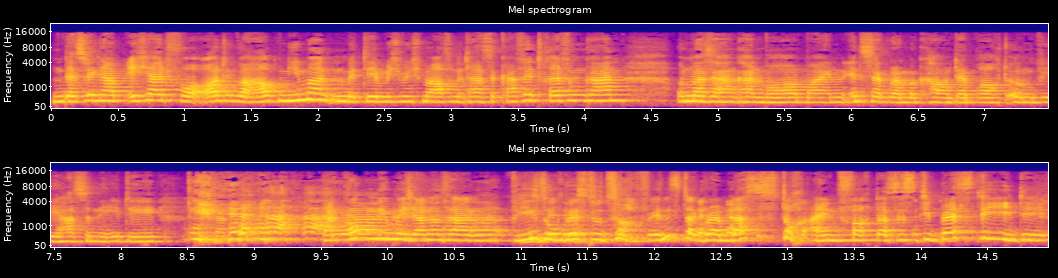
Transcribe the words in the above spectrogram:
Und deswegen habe ich halt vor Ort überhaupt niemanden, mit dem ich mich mal auf eine Tasse Kaffee treffen kann und mal sagen kann, boah, mein Instagram-Account, der braucht irgendwie, hast du eine Idee? Da gucken, da gucken die mich an und sagen, wieso bist du zu auf Instagram? Lass es doch einfach, das ist die beste Idee.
